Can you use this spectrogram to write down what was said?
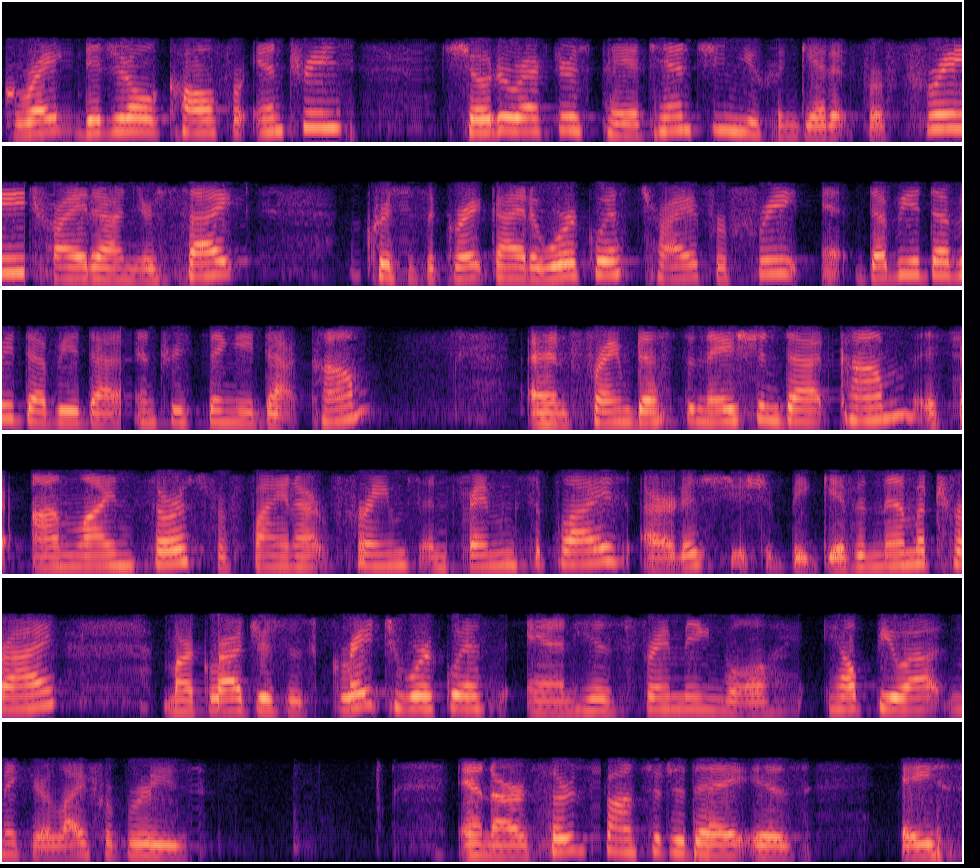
great digital call for entries. Show directors, pay attention. You can get it for free. Try it on your site. Chris is a great guy to work with. Try it for free at www.entrythingy.com and framedestination.com. It's your online source for fine art frames and framing supplies. Artists, you should be giving them a try. Mark Rogers is great to work with, and his framing will help you out and make your life a breeze. And our third sponsor today is A-C-T-I-N-S-P-R-O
